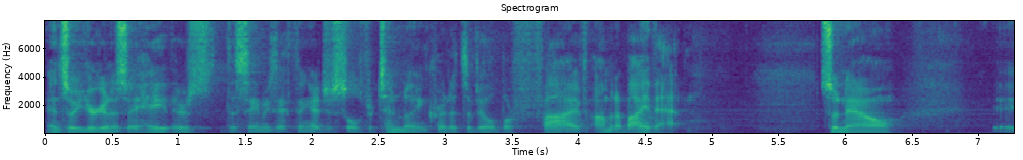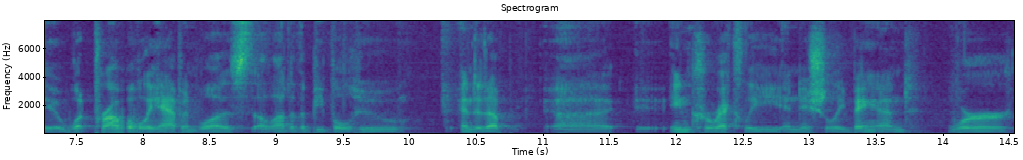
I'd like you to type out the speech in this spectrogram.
And so you're going to say, hey, there's the same exact thing I just sold for 10 million credits available for five. I'm going to buy that. So now, eh, what probably happened was a lot of the people who ended up uh, incorrectly initially banned were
